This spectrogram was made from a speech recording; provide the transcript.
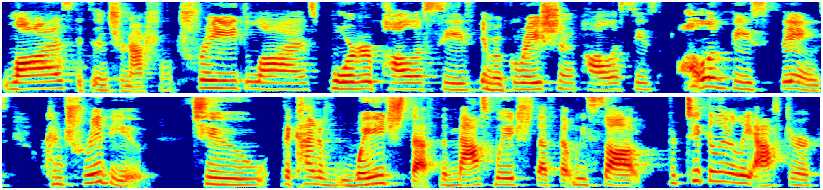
laws. It's international trade laws, border policies, immigration policies. All of these things contribute to the kind of wage theft, the mass wage theft that we saw, particularly after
